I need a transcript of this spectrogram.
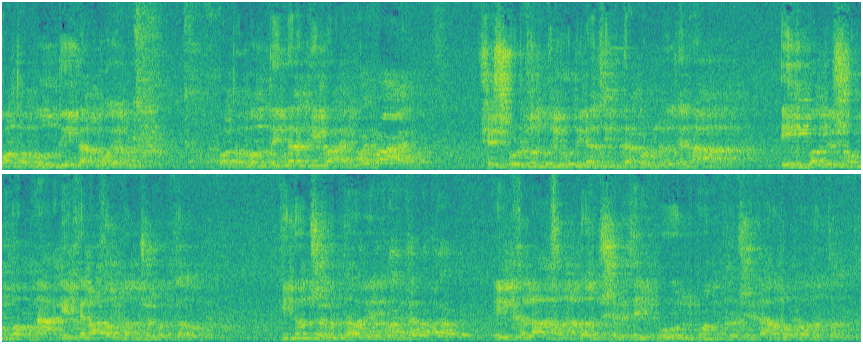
কথা বলতেই তারা ভয় পায়। কথা বলতেই তারা কি পায়? পায়। শেষ পর্যন্ত ইহুদিরা চিন্তা করল যে না এইভাবে সম্ভব না। আগে খেলাফত ধ্বংস করতে হবে। কি ধ্বংস করতে হবে? এই খেলাফত ধ্বংসের যে মূল মন্ত্র, সেটা হলো গণতন্ত্র।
